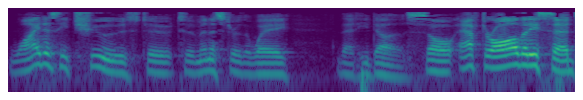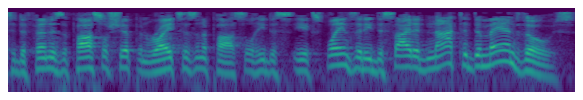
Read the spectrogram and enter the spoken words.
why does he choose to, to minister the way that he does? So, after all that he said to defend his apostleship and rights as an apostle, he, dis, he explains that he decided not to demand those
